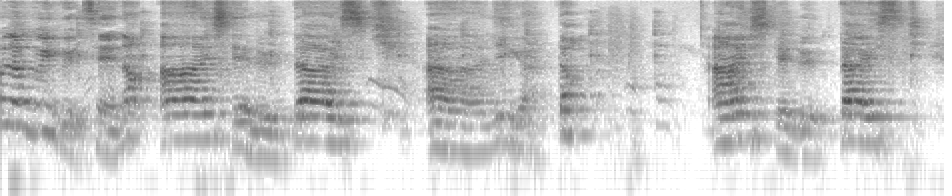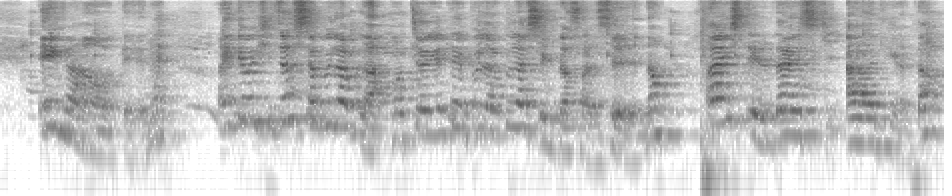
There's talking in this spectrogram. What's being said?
裏ぐいぐいせーの愛してる大好きありがとう。愛してる大好き笑顔でね。はいでは膝下ブラブラ持ち上げてブラブラしてくださいせーの。愛してる大好きありがとう。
